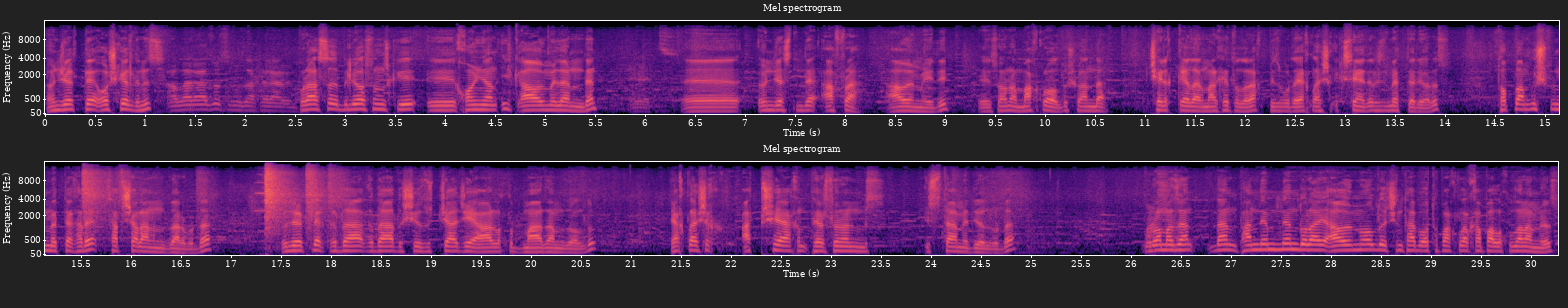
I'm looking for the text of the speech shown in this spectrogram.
Öncelikle hoş geldiniz. Allah razı olsun Muzaffer abim. Burası biliyorsunuz ki e, Konya'nın ilk AVM'lerinden. Evet. E, öncesinde Afra AVM'ydi. E, sonra Makro oldu. Şu anda Çelik Kayalar Market olarak biz burada yaklaşık 2 senedir hizmet veriyoruz. Toplam 3000 metrekare satış alanımız var burada. Özellikle gıda, gıda dışı, züccaciye ağırlıklı bir mağazamız oldu. Yaklaşık 60'a yakın personelimiz istihdam ediyoruz burada. Bu Ramazan'dan pandemiden dolayı AVM olduğu için tabii otoparklar kapalı kullanamıyoruz.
